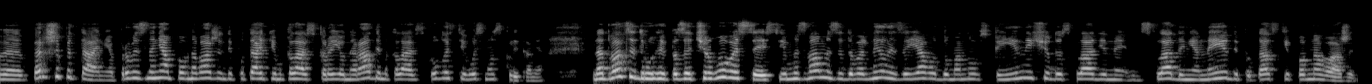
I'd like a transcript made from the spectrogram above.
Е, Перше питання про визнання повноважень депутатів Миколаївської районної ради Миколаївської області 8 скликання. На 22-й позачерговій сесії ми з вами задовольнили заяву Домановської Інни щодо складення, нею депутатських повноважень.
